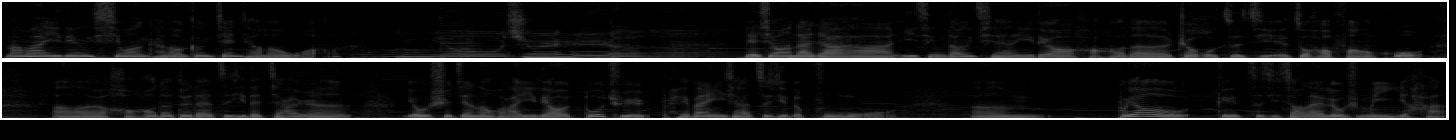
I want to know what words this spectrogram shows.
妈妈一定希望看到更坚强的我。也希望大家啊，疫情当前一定要好好的照顾自己，做好防护，呃，好好的对待自己的家人。有时间的话，一定要多去陪伴一下自己的父母。嗯，不要给自己将来留什么遗憾。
